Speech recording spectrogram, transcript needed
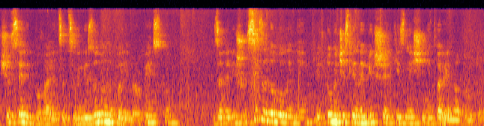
що все відбувається цивілізовано по-європейському. Взагалі, що всі задоволені, і в тому числі найбільше ті знищені тварини отрутою.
